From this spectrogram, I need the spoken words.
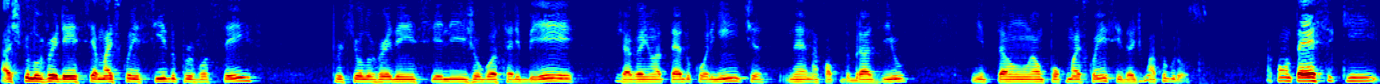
Acho que o Luverdense é mais conhecido por vocês, porque o Luverdense ele jogou a Série B, já ganhou até do Corinthians, né, na Copa do Brasil. Então é um pouco mais conhecido, é de Mato Grosso. Acontece que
